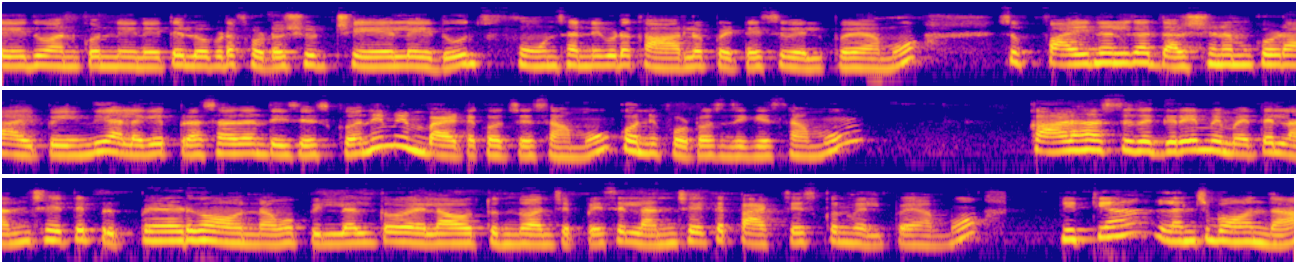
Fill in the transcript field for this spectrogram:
లేదు అనుకుని నేనైతే లోపల ఫోటోషూట్ చేయలేదు. ఫోన్స్ అన్ని కూడా కార్లో పెట్టేసి వెళ్ళిపోయాము. సో ఫైనల్గా దర్శనం కూడా అయిపోయింది. అలాగే ప్రసాదం తీసేసుకొని మేము బయటకు వచ్చేసాము. కొన్ని ఫొటోస్ దిగేసాము. కాళహస్తి దగ్గరే మేమైతే లంచ్ అయితే ప్రిపేర్డ్గా ఉన్నాము. పిల్లలతో ఎలా అవుతుందో అని చెప్పేసి లంచ్ అయితే ప్యాక్ చేసుకొని వెళ్ళిపోయాము. నిత్య లంచ్ బాగుందా?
